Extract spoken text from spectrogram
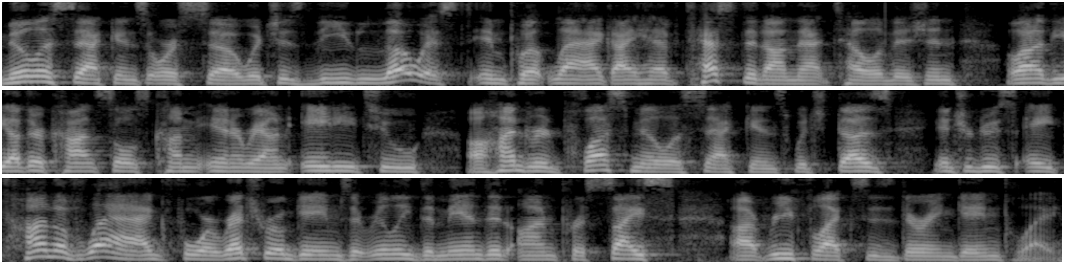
milliseconds or so, which is the lowest input lag I have tested on that television. A lot of the other consoles come in around 80 to 100 plus milliseconds, which does introduce a ton of lag for retro games that really demanded on precise uh, reflexes during gameplay.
